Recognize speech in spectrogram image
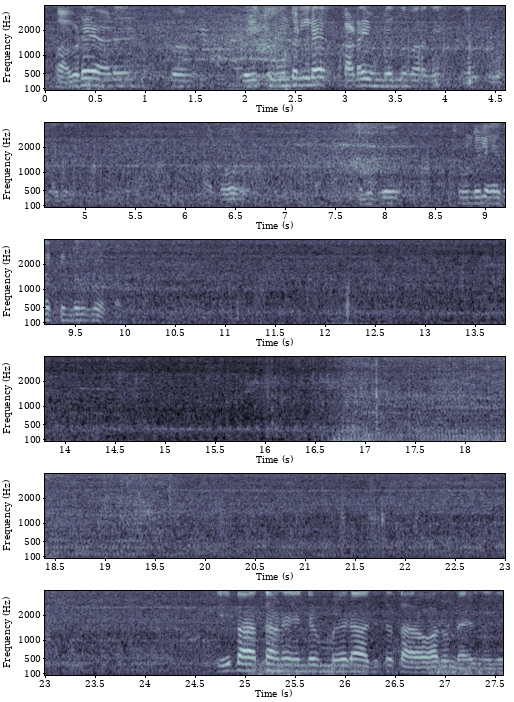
അപ്പോൾ അവിടെയാണ് ഇപ്പോൾ ഒരു ചൂണ്ടലിന്റെ കടയുണ്ടെന്ന് പറഞ്ഞ് ഞങ്ങൾക്ക് വന്നത് അപ്പോൾ നമുക്ക് ചൂണ്ടൽ ഏതൊക്കെ ഉണ്ടെന്ന് നോക്കാം. ഈ ഭാഗത്താണ് എന്റെ ഉമ്മയുടെ ആദ്യത്തെ തറവാടുണ്ടായിരുന്നത്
